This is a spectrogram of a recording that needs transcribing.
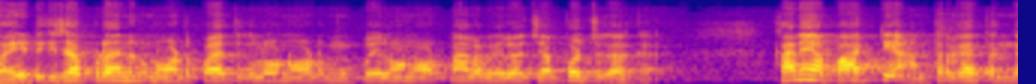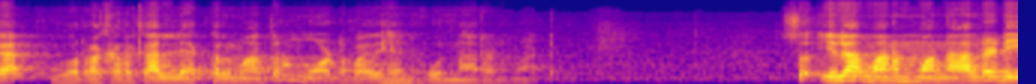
బయటకు చెప్పడానికి నూట పాతికలో నూట ముప్పైలో నూట నలభైలో చెప్పొచ్చు కాక. కానీ ఆ పార్టీ అంతర్గతంగా రకరకాల లెక్కలు మాత్రం నూట పదిహేనుకు ఉన్నారనమాట సో ఇలా మనం మొన్న ఆల్రెడీ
